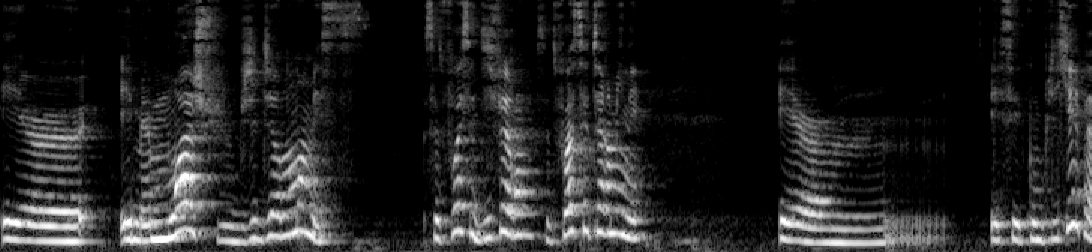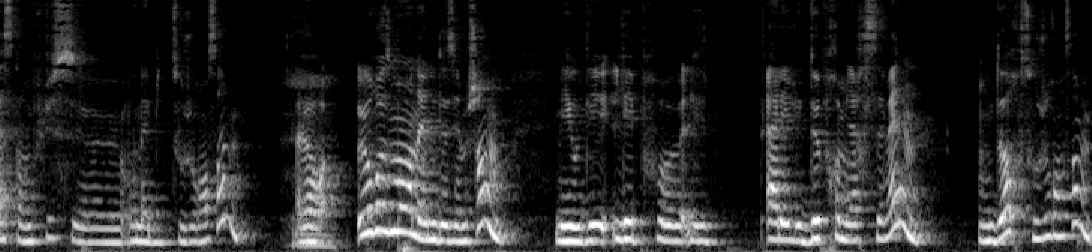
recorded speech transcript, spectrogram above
Et, euh, et même moi, je suis obligée de dire, non, non, mais cette fois, c'est différent, cette fois, c'est terminé. Et, euh, et c'est compliqué parce qu'en plus, euh, on habite toujours ensemble. Alors, heureusement, on a une deuxième chambre, mais au les, allez, les deux premières semaines, on dort toujours ensemble.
